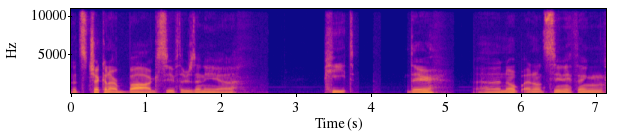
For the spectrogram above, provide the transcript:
Let's check on our bog, see if there's any uh, peat there. Uh, nope, I don't see anything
